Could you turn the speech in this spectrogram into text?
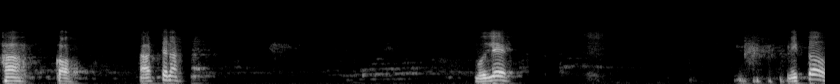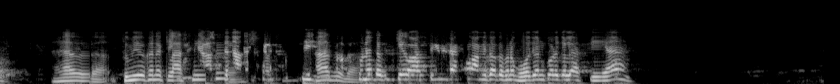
হ্যাঁ, আসছে না। বুঝলে? নিত্য? হ্যাঁ দাদা। তুমি ওখানে ক্লাস নিয়েছো। হ্যাঁ দাদা। কেউ আসছে কিনা দেখো আমি ততক্ষণে ভোজন করে চলে আসছি হ্যাঁ আচ্ছা, যাও কেউ ক্লাস নিয়েছো হ্যাঁ ওখানে কেউ আসছে তো- হ্যাঁ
